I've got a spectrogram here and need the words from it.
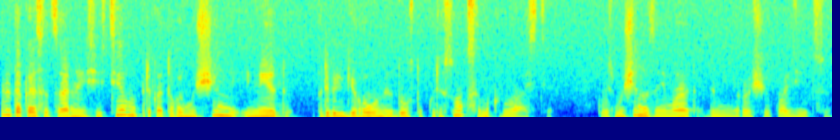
Это такая социальная система, при которой мужчины имеют привилегированный доступ к ресурсам и к власти. То есть мужчины занимают доминирующую позицию.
